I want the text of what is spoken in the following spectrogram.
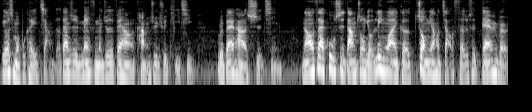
有什么不可以讲的？但是 Maximum 就是非常抗拒去提起 Rebecca 的事情。然后在故事当中有另外一个重要角色，就是 Denver。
